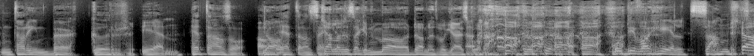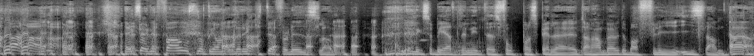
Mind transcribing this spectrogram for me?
ni tar in böcker igen. Hette han så? Ja, Ja. det hette han säkert. Kallade säkert mördaren ute på Gaisgården. Och det var helt sant. Exakt, det fanns något gammalt rykte från Island. Han är liksom egentligen inte ens fotbollsspelare, utan han behövde bara fly Island. Ja,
